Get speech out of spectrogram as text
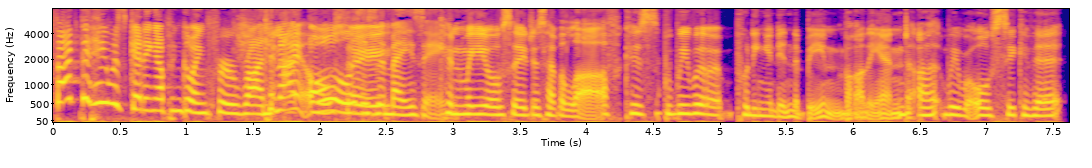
fact that he was getting up and going for a run Can I also is amazing. Can we also just have a laugh because we were putting it in the bin by the end. Uh, we were all sick of it,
